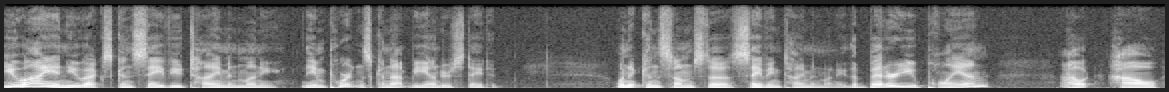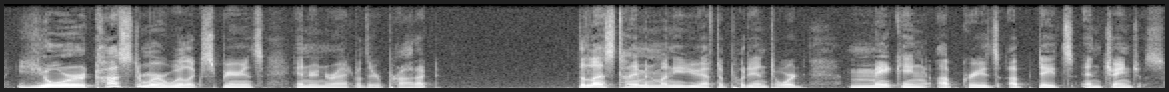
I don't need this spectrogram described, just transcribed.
UI and UX can save you time and money. The importance cannot be understated when it comes to saving time and money. The better you plan out how your customer will experience and interact with your product, the less time and money you have to put in toward making upgrades, updates, and changes.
